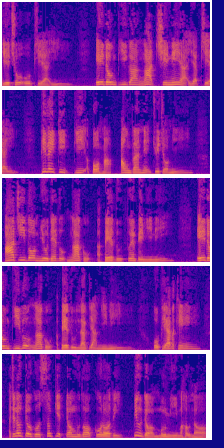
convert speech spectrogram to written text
ရေချိုးအိုးဖြစ်ရ၏အေဒုံပြည်ကငါခြေနှင်းရအရက်ဖြစ်ရ၏ဖိလိတိပြည်အပေါ်မှာအောင်သံနှင့်ကြွေးကြော်မည်အာကြီးသောမြို့တဲသို့ငါကိုအဘယ်သူသွင်းပေးမည်နည်းအေဒုံပြည်သို့ငါကိုအဘယ်သူလမ်းပြမည်နည်းအိုဖျားသခင်အကျွန်ုပ်တို့ကိုစွန့်ပစ်တော်မူသောကိုတော်သည် ပြုတော်မူမည်မဟုတ်လော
